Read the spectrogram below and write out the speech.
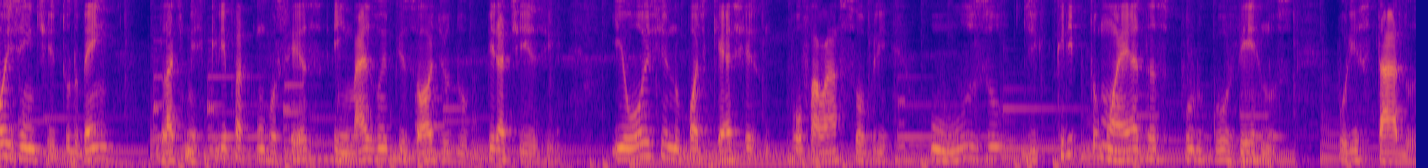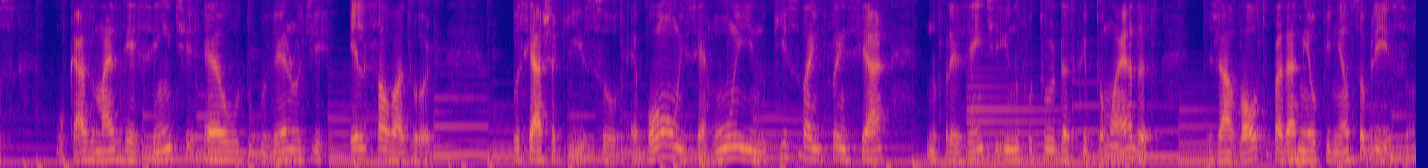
Oi, gente, tudo bem? Vladimir Kripa com vocês em mais um episódio do Piratize. E hoje no podcast vou falar sobre o uso de criptomoedas por governos, por estados. O caso mais recente é o do governo de El Salvador. Você acha que isso é bom, isso é ruim, no que isso vai influenciar no presente e no futuro das criptomoedas? Já volto para dar minha opinião sobre isso.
